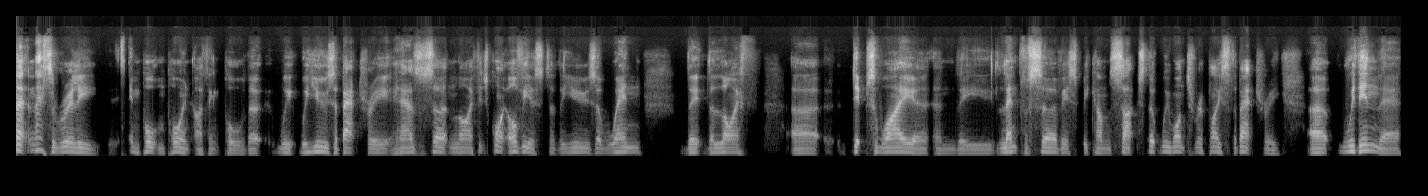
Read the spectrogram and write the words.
that, and that's a really important point, I think, Paul, that we, we use a battery, it has a certain life. It's quite obvious to the user when the, the life uh, dips away and, and, the length of service becomes such that we want to replace the battery. Uh, within there,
